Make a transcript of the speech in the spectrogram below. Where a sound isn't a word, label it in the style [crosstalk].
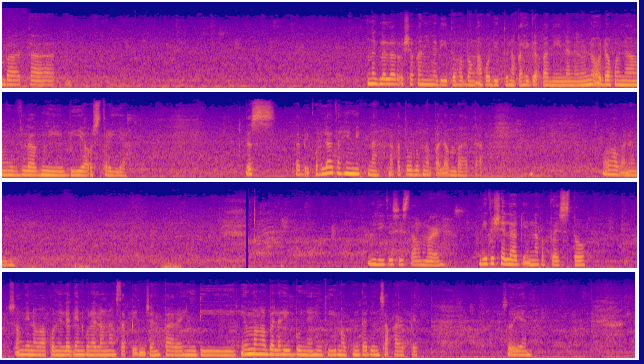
Ang bata. Naglalaro siya kanina dito habang ako dito nakahiga kanina. Nanonood ako ng vlog ni Bia Austria. Tapos, sabi ko, hala, tahimik na. Nakatulog na palang bata. Wawa naman. Dito si Summer. Dito siya lagi nakapwesto. So, ang ginawa ko, nilagyan ko na lang ng sapin dyan para hindi, yung mga balahibo niya, hindi mapunta dun sa carpet. So, yan.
